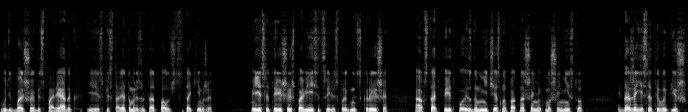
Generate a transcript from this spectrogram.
Будет большой беспорядок, и с пистолетом результат получится таким же. И если ты решишь повеситься или спрыгнуть с крыши, а встать перед поездом нечестно по отношению к машинисту, и даже если ты выпьешь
